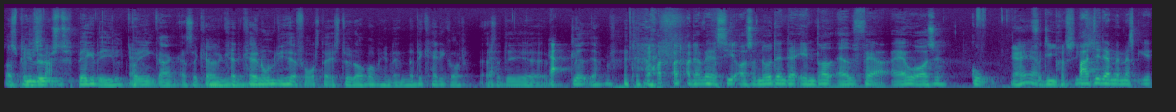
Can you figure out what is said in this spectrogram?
og blive løst sammen. begge dele ja. på én gang. Altså kan, mm. kan, kan nogle af de her forslag støtte op om hinanden, og det kan de godt. Altså det øh, ja. glæder jeg. og, og, og der vil jeg sige, også noget af den der ændrede adfærd er jo også god. Ja, ja, Fordi præcis. bare det der med, man skal,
